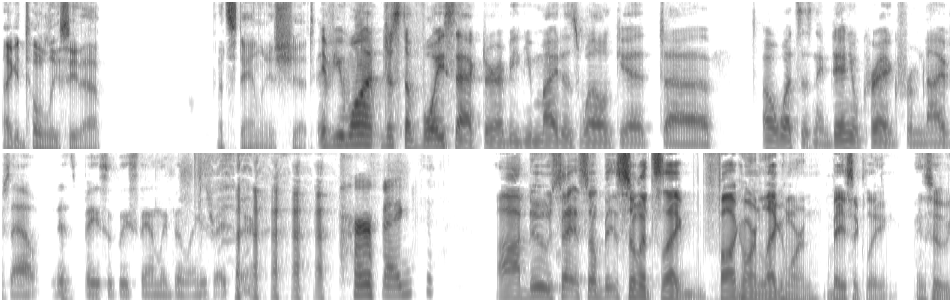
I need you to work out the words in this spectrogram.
I could totally see that. That's Stanley as shit. If you want just a voice actor, I mean, you might as well get. uh Oh, what's his name? Daniel Craig from Knives Out is basically Stanley Billings right there. perfect. Ah, do say so. So it's like Foghorn Leghorn, basically, is who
